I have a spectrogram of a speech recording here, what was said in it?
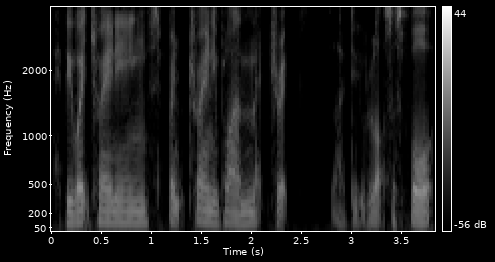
heavyweight training, sprint training, plyometrics. I do lots of sport.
